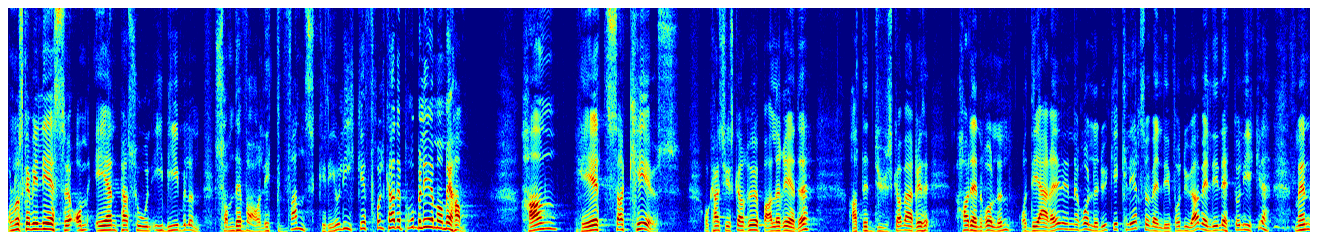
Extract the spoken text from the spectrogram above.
Og Nå skal vi lese om en person i Bibelen som det var litt vanskelig å like. Folk hadde problemer med ham. Han het Sakkeus. Og kanskje vi skal røpe allerede at du skal være, ha den rollen. Og det er en rolle du ikke kler så veldig, for du er veldig lett å like. Men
